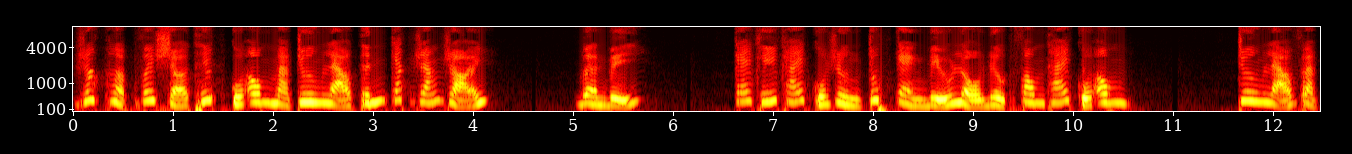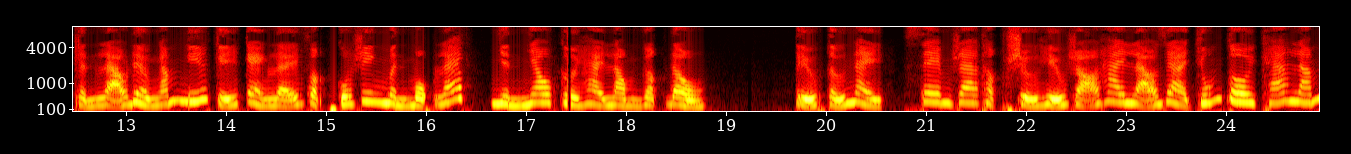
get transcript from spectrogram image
Rất hợp với sở thiết của ông mà trương lão tính cách rắn rỏi. Bền bỉ. Cái khí khái của rừng trúc càng biểu lộ được phong thái của ông. Trương lão và trịnh lão đều ngắm nghía kỹ càng lễ vật của riêng mình một lát, nhìn nhau cười hài lòng gật đầu. Tiểu tử này, xem ra thật sự hiểu rõ hai lão già chúng tôi khá lắm,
